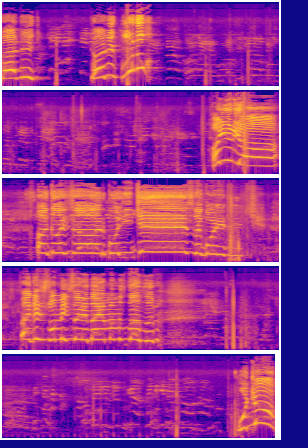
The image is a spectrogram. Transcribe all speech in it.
Verdik. Geldik. Vurduk. Hayır ya. Arkadaşlar gol yiyeceğiz ve gol yedik. Arkadaşlar son 5 saniye dayanmamız lazım. Hocam.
